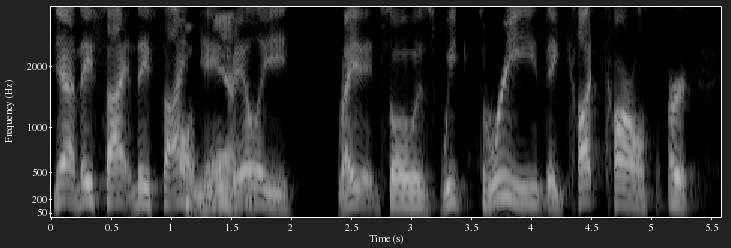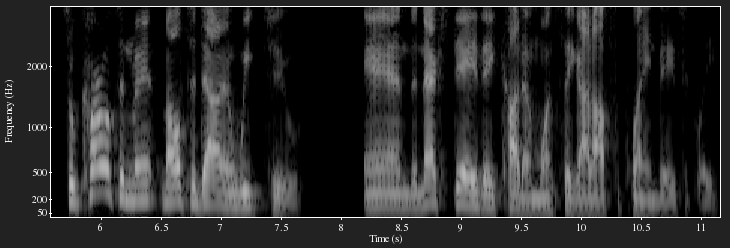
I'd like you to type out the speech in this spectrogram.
Yeah, they signed they signed oh, Dan man. Bailey right? So it was week three. They cut Carlson, or so Carlson melted down in week two, and the next day they cut him once they got off the plane, basically.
